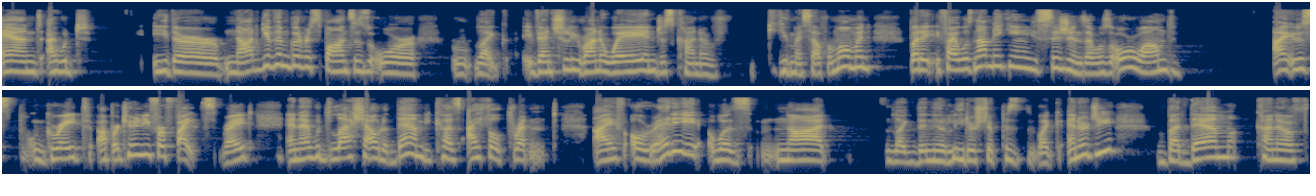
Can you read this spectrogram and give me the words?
And I would either not give them good responses or like eventually run away and just kind of give myself a moment. But if I was not making decisions, I was overwhelmed. I, it was great opportunity for fights, right? And I would lash out at them because I felt threatened. I already was not like the leadership like energy, but them kind of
